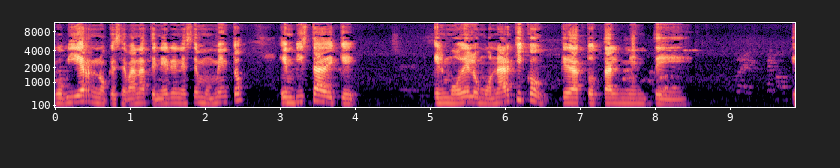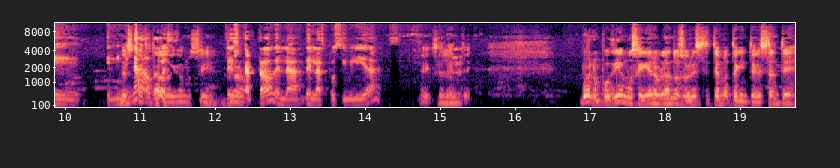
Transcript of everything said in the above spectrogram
gobierno que se van a tener en ese momento, en vista de que el modelo monárquico queda totalmente eh, eliminado, descartado, pues, digamos, sí, descartado de, la, de las posibilidades. Excelente. Bueno, podríamos seguir hablando sobre este tema tan interesante,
